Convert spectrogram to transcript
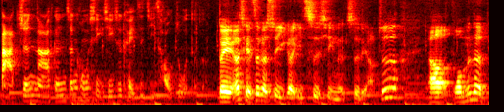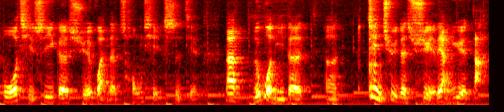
打针啊跟真空吸引器是可以自己操作的了。对，而且这个是一个一次性的治疗，就是呃，我们的勃起是一个血管的充血事件。那如果你的呃进去的血量越大，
